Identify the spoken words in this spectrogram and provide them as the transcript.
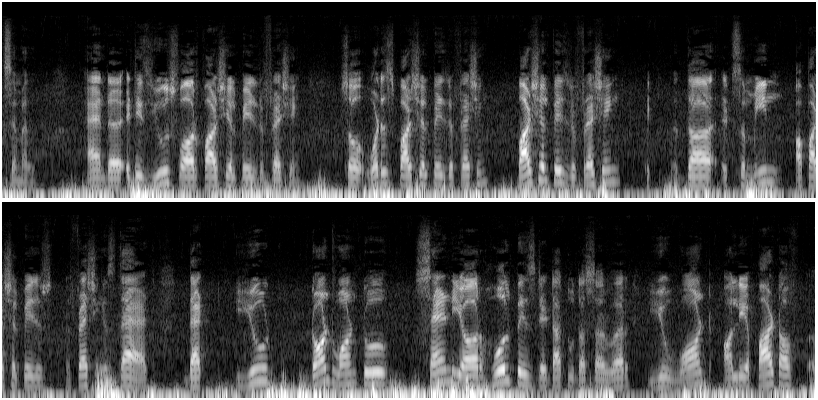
XML and uh, it is used for partial page refreshing so what is partial page refreshing? Partial page refreshing it, the it's a mean of partial page refreshing is that that you don't want to send your whole page data to the server. You want only a part of uh,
